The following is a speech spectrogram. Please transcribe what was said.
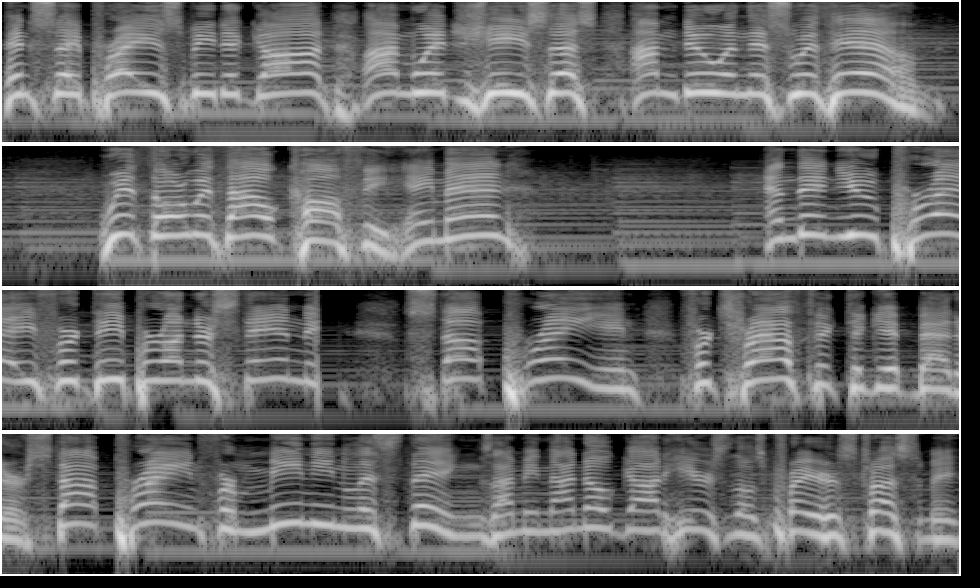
and say, Praise be to God. I'm with Jesus. I'm doing this with Him, with or without coffee. Amen. And then you pray for deeper understanding Stop praying for traffic to get better. Stop praying for meaningless things. I mean, I know God hears those prayers, trust me,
